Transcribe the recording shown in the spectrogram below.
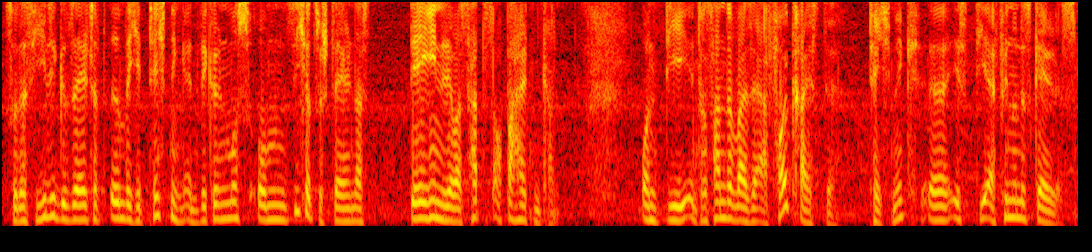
sodass jede Gesellschaft irgendwelche Techniken entwickeln muss, um sicherzustellen, dass derjenige, der was hat, es auch behalten kann. Und die interessanterweise erfolgreichste Technik äh, ist die Erfindung des Geldes.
